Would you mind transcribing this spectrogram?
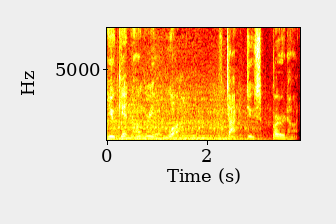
you getting hungry or what? It's time to do some bird hunting.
